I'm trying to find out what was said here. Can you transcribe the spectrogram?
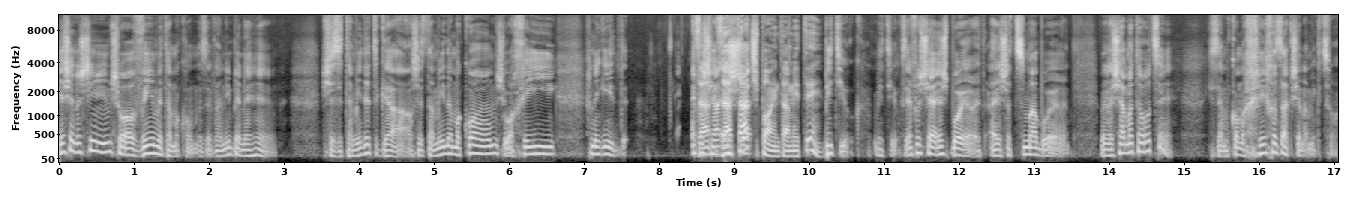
יש אנשים שאוהבים את המקום הזה, ואני ביניהם. שזה תמיד אתגר, שזה תמיד המקום שהוא הכי, איך נגיד, זה- זה שהאש- הטאצ' פוינט האמיתי. בדיוק, בדיוק. זה איפה שהאש בוערת, האש עצמה בוערת, ולשם אתה רוצה. כי זה המקום הכי חזק של המקצוע.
